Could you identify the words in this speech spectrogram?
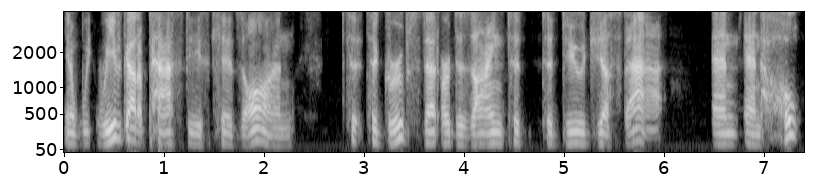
you know we, we've got to pass these kids on to, to groups that are designed to to do just that and and hope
